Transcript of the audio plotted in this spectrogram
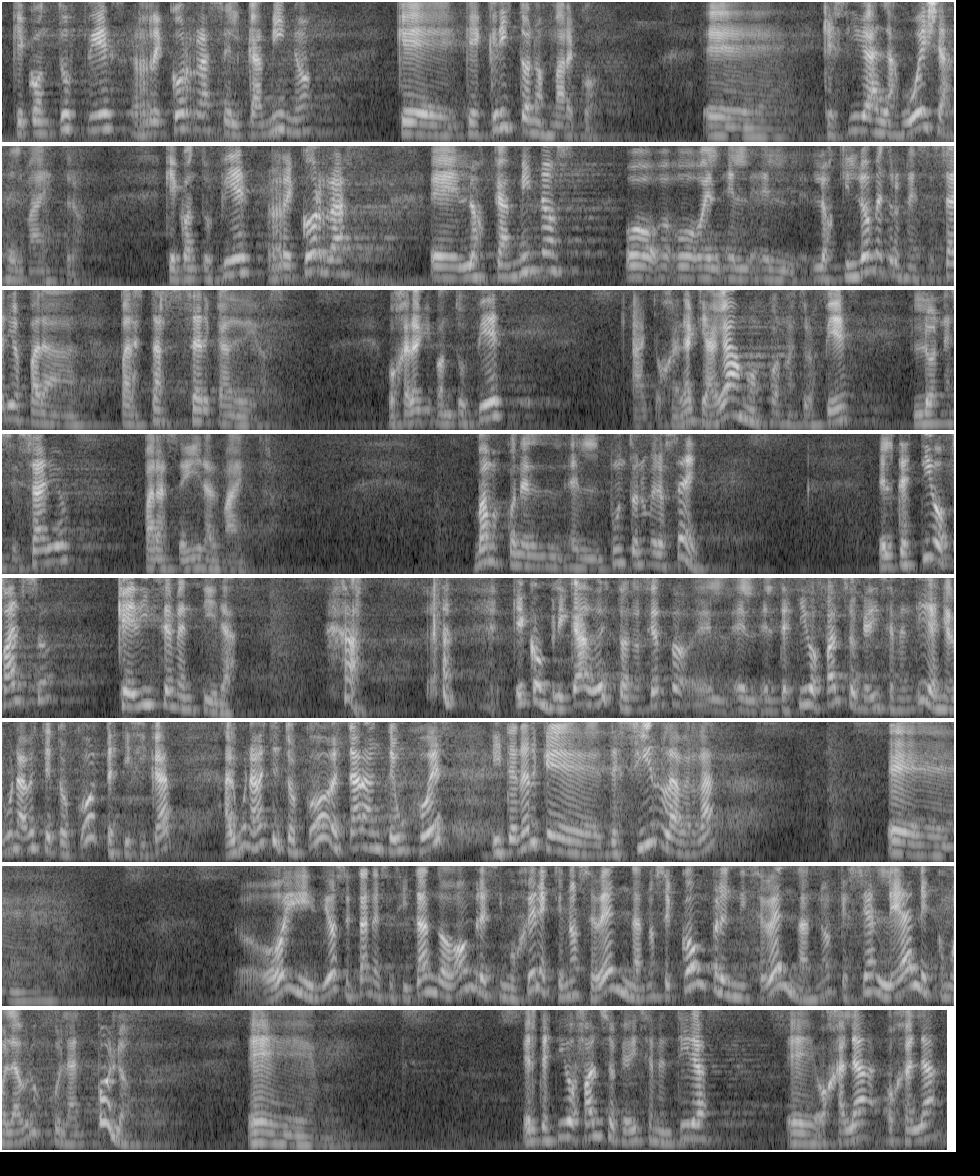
que con tus pies recorras el camino que, Cristo nos marcó, eh, que sigas las huellas del Maestro, que con tus pies recorras eh, los caminos o, los kilómetros necesarios para, para estar cerca de Dios. Ojalá que con tus pies, ojalá que hagamos con nuestros pies lo necesario para seguir al Maestro. Vamos con el, punto número 6. El testigo falso que dice mentiras. Qué complicado esto, ¿no es cierto? El, testigo falso que dice mentiras. ¿Y alguna vez te tocó testificar? ¿Alguna vez te tocó estar ante un juez y tener que decir la verdad? Eh, Hoy Dios está necesitando hombres y mujeres que no se vendan, no se compren ni se vendan, ¿no? que sean leales como la brújula al polo. Eh, el testigo falso que dice mentiras, eh, ojalá, ojalá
